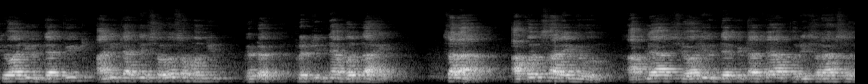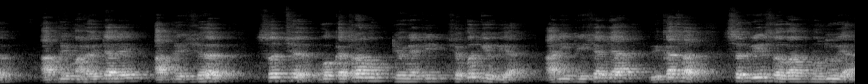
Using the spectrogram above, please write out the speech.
शिवाजी विद्यापीठ आणि त्याचे सर्व संबंधित घटक प्रतिज्ञाबद्ध आहेत. चला आपण सारे मिळून आपल्या शिवाजी विद्यापीठाच्या परिसरासह आपले महाविद्यालय आपले शहर स्वच्छ व कचरामुक्त ठेवण्याची शपथ घेऊया आणि देशाच्या विकासात सक्रिय सहभाग नोंदवूया.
